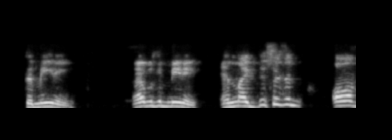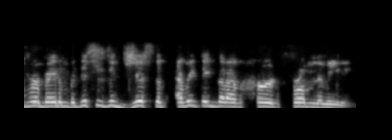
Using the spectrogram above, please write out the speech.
the meeting. That was the meeting. And like this isn't all verbatim, but this is the gist of everything that I've heard from the meeting.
